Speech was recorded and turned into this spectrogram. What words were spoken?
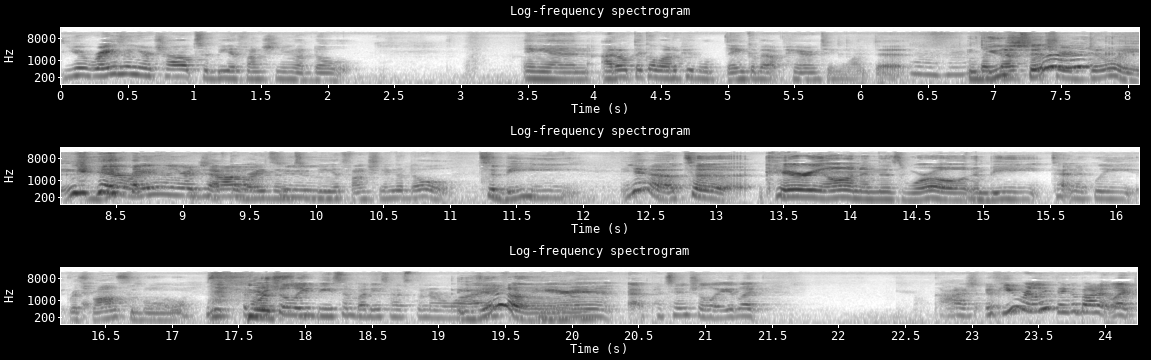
you're raising your child to be a functioning adult and I don't think a lot of people think about parenting like that. Mm-hmm. But You that's should. what you're doing. You're raising your you have child to raise them to- to be a functioning adult. to be yeah to carry on in this world and be technically responsible Potentially be somebody's husband or wife, Yeah. or parent, uh, potentially. Like, gosh, if you really think about it, like,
